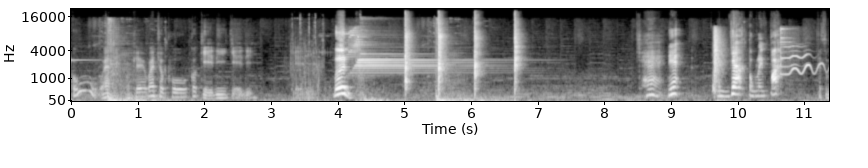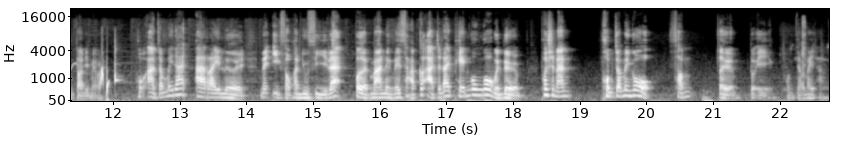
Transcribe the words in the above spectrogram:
โอ้แว่นโอเคแว่นชมพูก็เก๋ดีเก๋ดีเก๋ดีปืน รงไหนปะไปสุ่มต่อดีไหมวะผมอาจจะไม่ได้อะไรเลยในอีก 2,000 UC และเปิดมา 1 ใน 3 ก็อาจจะได้เพ้นท์โง่ๆเหมือนเดิม เพราะฉะนั้นผมจะไม่โง่ซ้ำเติมตัวเอง ผมจะไม่ทำ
